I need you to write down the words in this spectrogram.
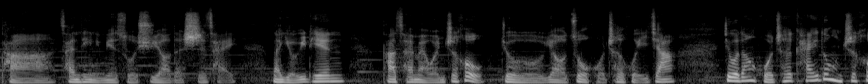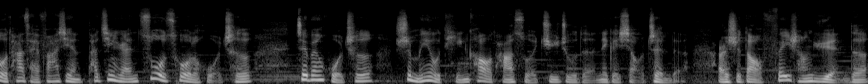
她餐厅里面所需要的食材。那有一天，他采买完之后就要坐火车回家，结果当火车开动之后，他才发现他竟然坐错了火车。这班火车是没有停靠他所居住的那个小镇的，而是到非常远的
